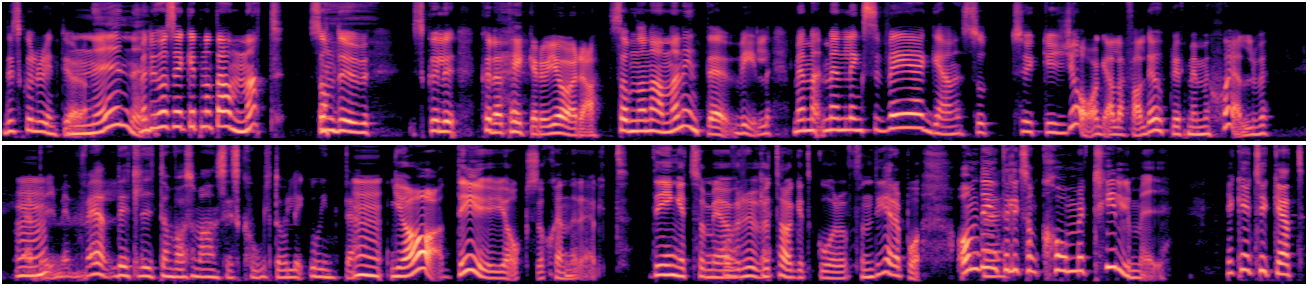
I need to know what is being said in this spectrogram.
Det skulle du inte göra. Nej, nej. Men du har säkert något annat som du skulle kunna tänka dig att göra som någon annan inte vill. Men, men längs vägen så tycker jag i alla fall, det har jag upplevt med mig själv, jag Mm. bryr mig väldigt lite om vad som anses coolt och, och inte. Mm, ja, det är jag också generellt. Det är inget som jag Orkar. överhuvudtaget går att fundera på. Om det Nej. inte liksom kommer till mig. Jag kan ju tycka att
